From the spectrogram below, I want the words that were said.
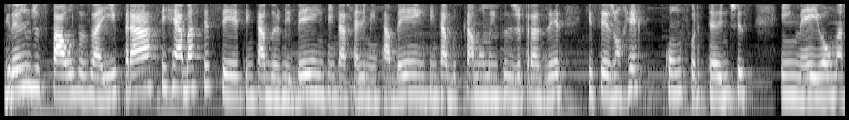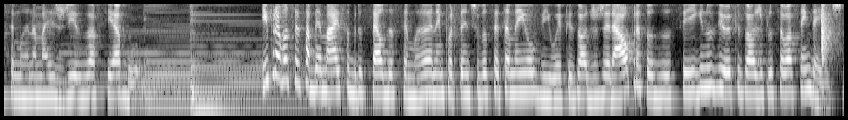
grandes pausas aí para se reabastecer, tentar dormir bem, tentar se alimentar bem, tentar buscar momentos de prazer que sejam reconfortantes em meio a uma semana mais desafiadora. E para você saber mais sobre o céu da semana, é importante você também ouvir o episódio geral para todos os signos e o episódio para o seu ascendente.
